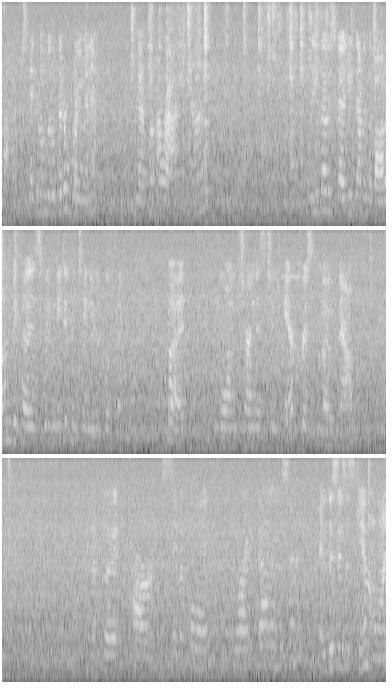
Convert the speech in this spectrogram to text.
Uh, I'm just making a little bit of room in it. I'm going to put my rice in. Leave those veggies down in the bottom because we need to continue to cook them. But I'm going to turn this to air crisp mode now I'm going to put our salmon fillet right down in the center. And this is a skin on.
